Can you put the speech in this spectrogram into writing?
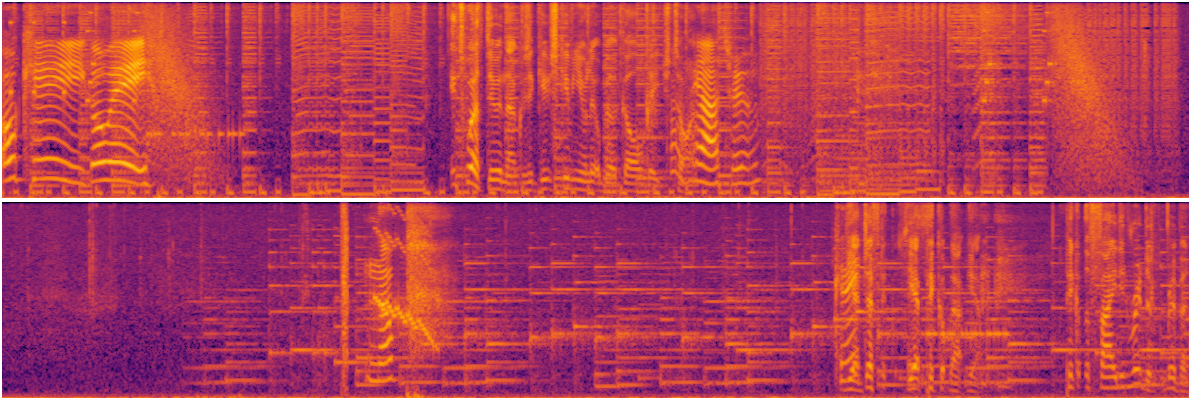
Okay, go away. It's worth doing that because it keeps giving you a little bit of gold each time. Yeah, true. Nope. Can Yeah, I? definitely. Yeah, pick up that. Yeah, pick up the faded ribbon. Ribbon.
